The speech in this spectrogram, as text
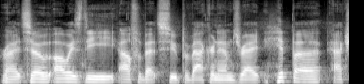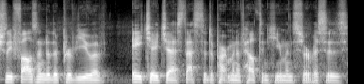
Right. So always the alphabet soup of acronyms, right? HIPAA actually falls under the purview of HHS. That's the Department of Health and Human Services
